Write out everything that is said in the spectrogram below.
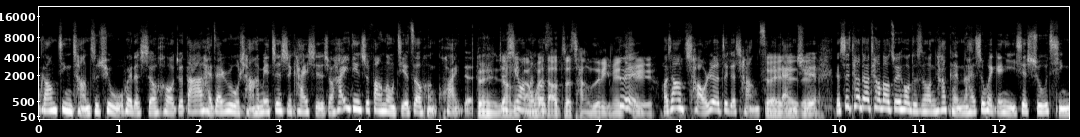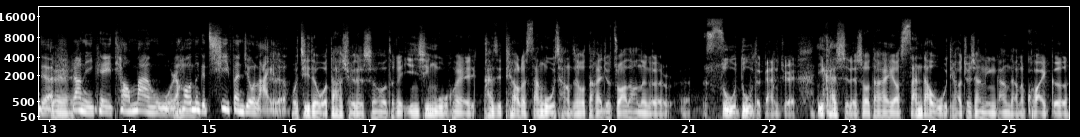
刚进场次去舞会的时候，就大家还在入场还没正式开始的时候，它一定是放那种节奏很快的，对，就希望能够到这场子里面去，好像炒热这个场子的感觉。对对对，可是跳跳跳到最后的时候，他可能还是会给你一些抒情的，对，让你可以跳慢舞，然后那个气氛就来了。嗯，我记得我大学的时候，这个。迎新舞会开始跳了三五场之后，大概就抓到那个速度的感觉。一开始的时候，大概有三到五条，就像您刚讲的快歌。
